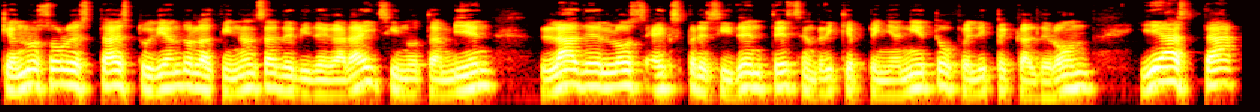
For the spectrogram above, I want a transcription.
que no solo está estudiando las finanzas de Videgaray, sino también la de los expresidentes Enrique Peña Nieto, Felipe Calderón y hasta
